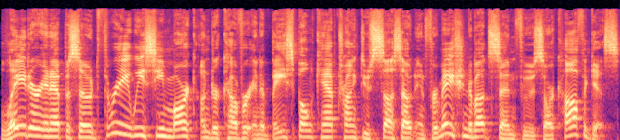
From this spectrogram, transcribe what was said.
Later in episode 3, we see Mark undercover in a baseball cap trying to suss out information about Senfu's sarcophagus.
